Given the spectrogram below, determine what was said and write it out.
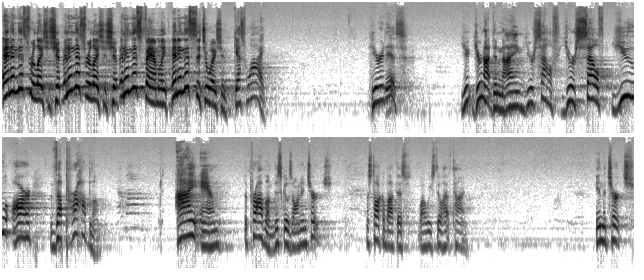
And in this relationship, and in this relationship, and in this family, and in this situation. Guess why? Here it is. You're not denying yourself. Yourself, you are the problem. I am the problem. This goes on in church. Let's talk about this while we still have time. In the church,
